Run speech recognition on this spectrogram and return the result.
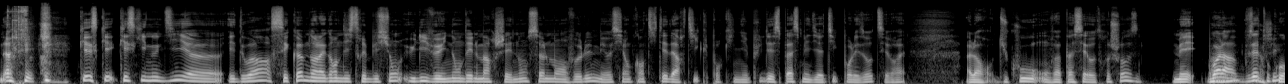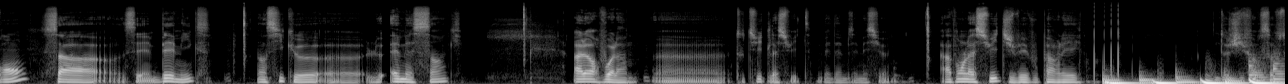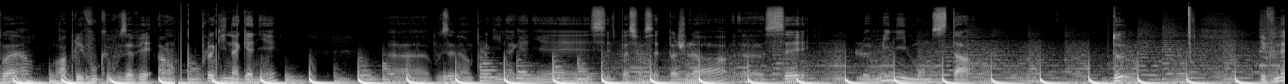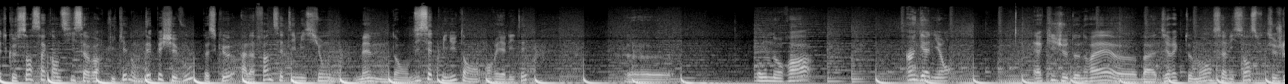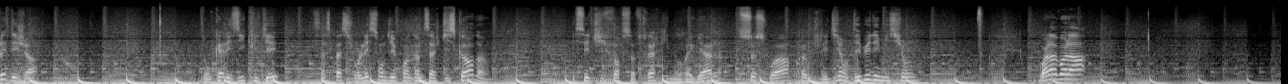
Qu'est-ce qui- qu'est-ce qu'il nous dit, euh, Edouard C'est comme dans la grande distribution, Uli veut inonder le marché, non seulement en volume, mais aussi en quantité d'articles pour qu'il n'y ait plus d'espace médiatique pour les autres, c'est vrai. Alors, du coup, on va passer à autre chose. Mais voilà, Mhm, vous êtes merci. au courant, ça, c'est BMX, ainsi que euh, le MS5. Alors voilà, euh, tout de suite la suite, mesdames et messieurs. Avant la suite, je vais vous parler de GeForce Software. Rappelez-vous que vous avez un plugin à gagner. Euh, vous avez un plugin à gagner, c'est pas sur cette page-là, c'est le Mini Monsta 2. Et vous n'êtes que 156 à avoir cliqué, donc dépêchez-vous, parce que à la fin de cette émission, même dans 17 minutes en réalité, euh, on aura un gagnant à qui je donnerai euh, bah, directement sa licence, parce que je l'ai déjà. Donc allez-y, cliquez. Ça se passe sur lesondiers.com slash Discord. Et c'est GeForce Software qui nous régale ce soir, comme je l'ai dit en début d'émission. Voilà, voilà.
